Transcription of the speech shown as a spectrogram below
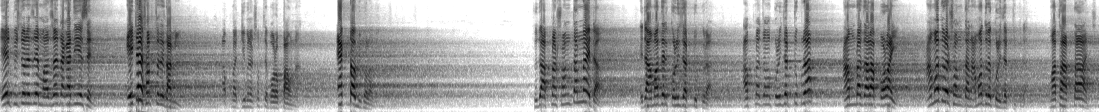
এর পিছনে যে মাদ্রাসায় টাকা দিয়েছেন, এটা সবচেয়ে দামি। আপনার জীবনের সবচেয়ে বড় পাওনা। একটাও বিফল হবে শুধু আপনার সন্তান না এটা এটা আমাদের কলিজার টুকরা। আপনার যেমন কলিজার টুকরা, আমরা যারা পড়াই, আমাদেরও সন্তান, আমাদেরও কলিজার টুকরা। মাথার তাজ।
